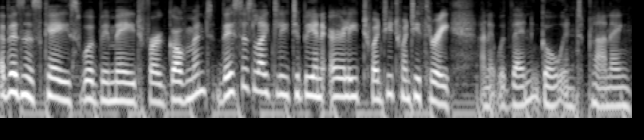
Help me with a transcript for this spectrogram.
A business case would be made for government. This is likely to be in early 2023 and it would then go into planning.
